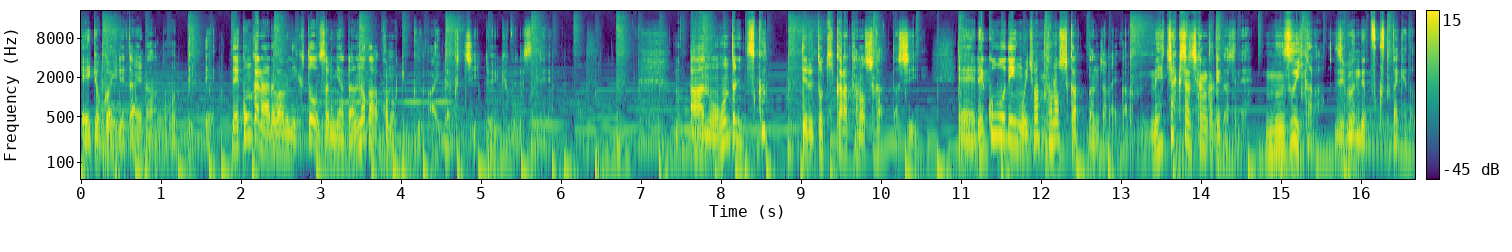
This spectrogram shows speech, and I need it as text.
え曲は入れたいなと思っていて。で今回のアルバムに行くとそれに当たるのがこの曲「開いた口」という曲ですね。まあの本当に作ってる時から楽しかったし、えーレコーディングも一番楽しかったんじゃないかな。めちゃくちゃ時間かけたしね。むずいから自分で作ったけど、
